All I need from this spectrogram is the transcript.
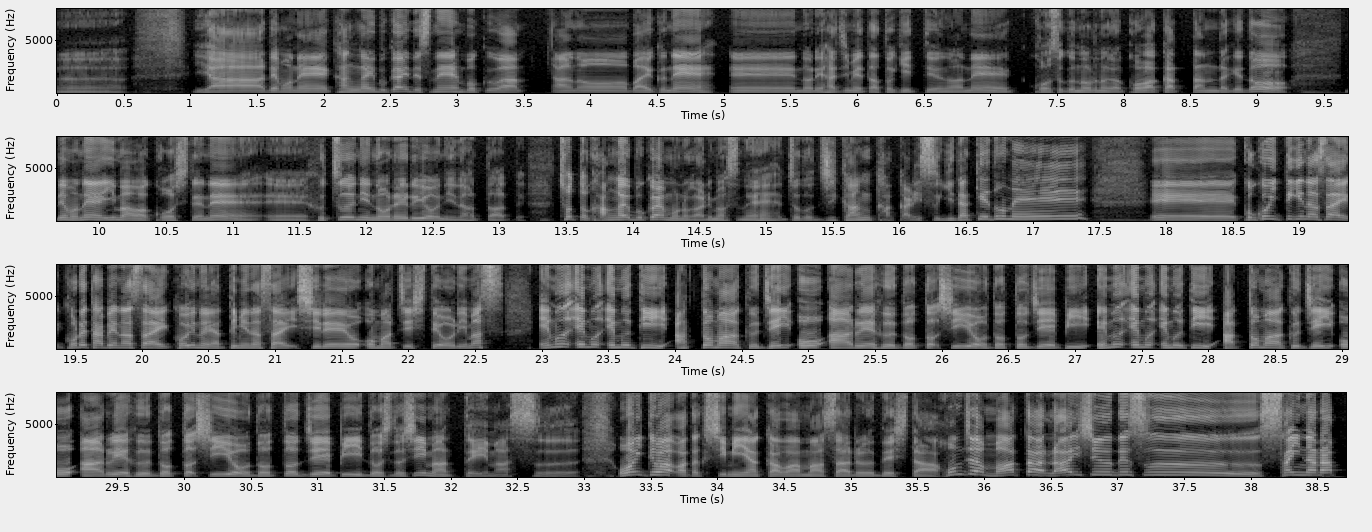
うん、いやでもね感慨深いですね僕は。あのー、バイクね、えー、乗り始めた時っていうのはね高速乗るのが怖かったんだけどでもね今はこうしてね、えー、普通に乗れるようになったってちょっと感慨深いものがありますね。ちょっと時間かかりすぎだけどね、えー、ここ行ってきなさい。これ食べなさい。こういうのやってみなさい。指令をお待ちしております。Mmmt アットマーク jorf.co.jp mmmt アットマーク jorf.co.jp どしどし待っています。お相手は私宮川勝でした。ほんじゃまた来週です。さよなら。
